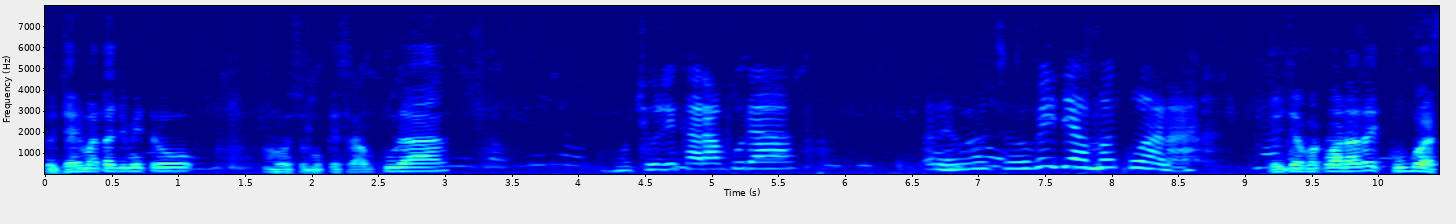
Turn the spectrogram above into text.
તો જય માતાજી મિત્રો હું છું મુકેશ રામપુરા. હું છું રેખા અને હું છું બીજા મકવાણા. બીજા મકવાડા નહીં, ખૂબ જ.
